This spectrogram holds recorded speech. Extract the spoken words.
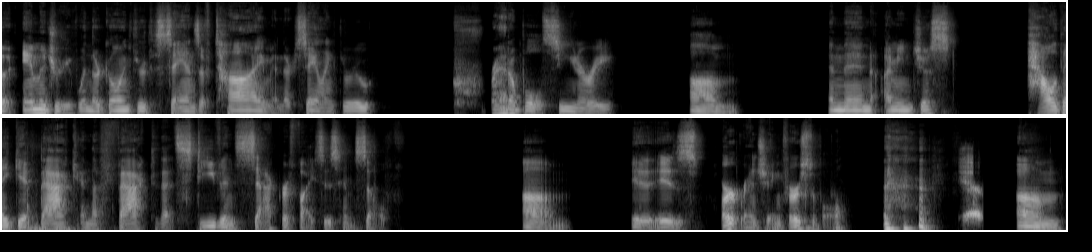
the imagery of when they're going through the sands of time and they're sailing through incredible scenery um and then i mean just how they get back and the fact that steven sacrifices himself um is heart-wrenching first of all. Yeah. Um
